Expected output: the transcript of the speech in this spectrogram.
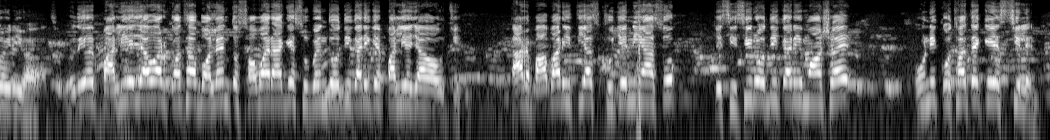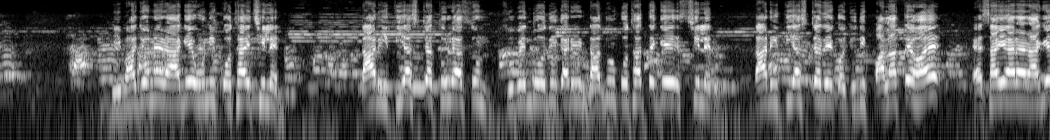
তৈরি হয়ে আছে। যদি পালিয়ে যাওয়ার কথা বলেন, তো সবার আগে শুভেন্দু অধিকারীকে পালিয়ে যাওয়া উচিত। তার বাবার ইতিহাস খুঁজে নিয়ে আসুক যে শিশির অধিকারী মহাশয় উনি কোথা থেকে এসেছিলেন। বিভাজনের আগে উনি কোথায় ছিলেন? তার ইতিহাসটা তুলে আসুন। শুভেন্দু অধিকারীর দাদু কোথা থেকে এসেছিলেন? তার ইতিহাসটা দেখো। যদি পালাতে হয়, এসআইআর এর আগে,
